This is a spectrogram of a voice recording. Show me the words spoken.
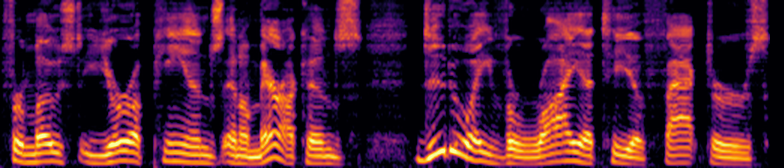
for most Europeans and Americans, due to a variety of factors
